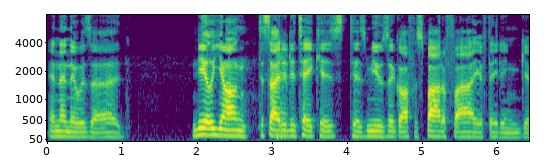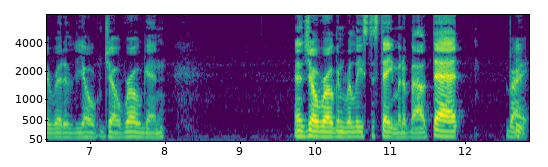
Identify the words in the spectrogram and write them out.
and then there was a Neil Young decided to take his his music off of Spotify if they didn't get rid of Yo, Joe Rogan, and Joe Rogan released a statement about that. right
